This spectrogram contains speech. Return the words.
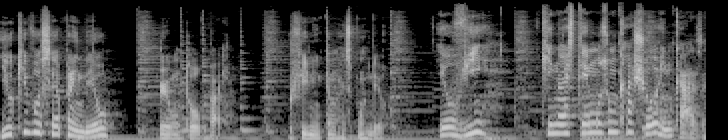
E o que você aprendeu? perguntou o pai. O filho então respondeu: Eu vi que nós temos um cachorro em casa.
